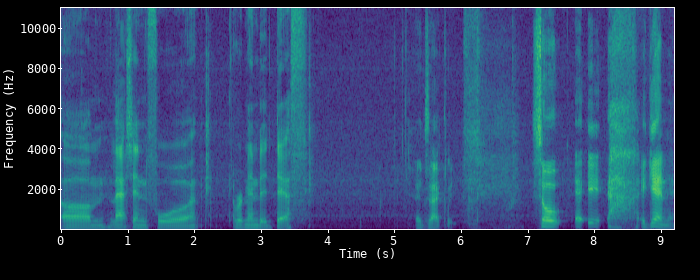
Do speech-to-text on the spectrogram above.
um, Latin for remembered death. exactly. So it, again,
